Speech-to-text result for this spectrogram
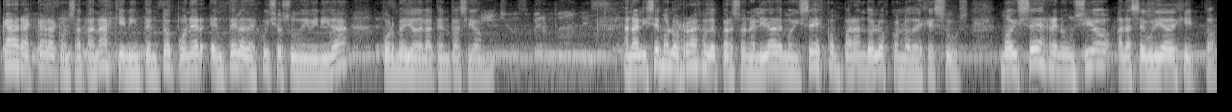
cara a cara con Satanás, quien intentó poner en tela de juicio su divinidad por medio de la tentación. Analicemos los rasgos de personalidad de Moisés comparándolos con los de Jesús. Moisés renunció a la seguridad de Egipto.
